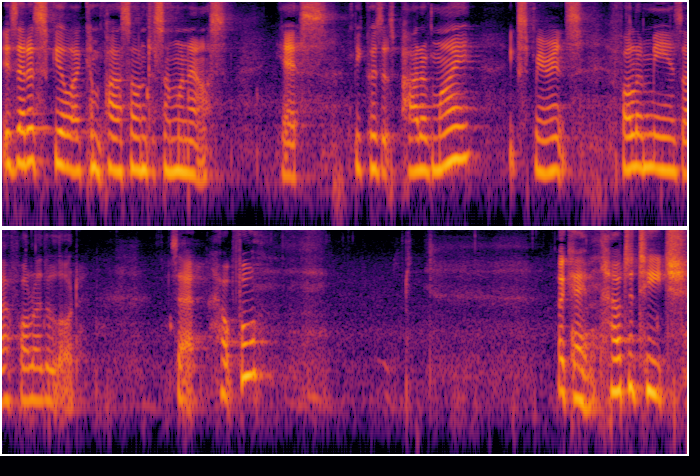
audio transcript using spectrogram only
Is that a skill I can pass on to someone else? Yes, because it's part of my experience. Follow me as I follow the Lord. Is that helpful? Okay, how to teach.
